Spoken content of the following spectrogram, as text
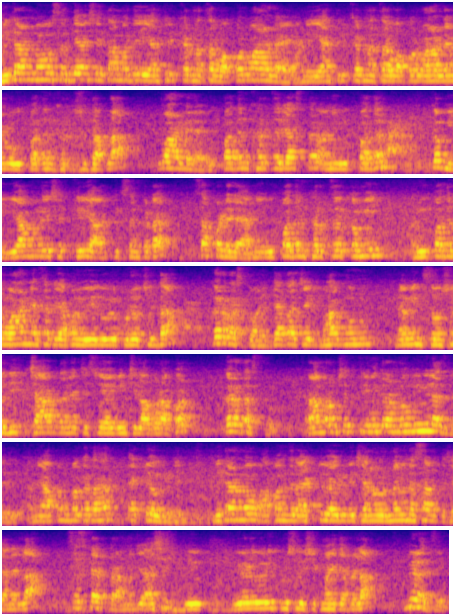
मित्रांनो सध्या शेतामध्ये यांत्रिकरणाचा वापर वाढला आहे आणि यांत्रिकरणाचा वापर वाढल्यामुळे उत्पादन खर्च सुद्धा आपला वाढलेला आहे. उत्पादन खर्च जास्त आणि उत्पादन कमी यामुळे शेतकरी आर्थिक संकटात सापडलेला आहे. आणि उत्पादन खर्च कमी आणि उत्पादन वाढण्यासाठी आपण वेगवेगळे प्रयोग सुद्धा करत असतो. आणि त्याचाच एक भाग म्हणून नवीन संशोधित चार दाण्याची सोयाबीनची लागवड आपण करत असतो. रामराम शेतकरी मित्रांनो मी विलास बेदे आणि आपण बघत आहात ॲक्टिव्ह ॲग्रिटेक मित्रांनो आपण जर ॲक्टिव्ह ॲग्रिटेक चॅनलवर नवीन असाल तर चॅनलला सबस्क्राईब करा. म्हणजे अशीच वेळोवेळी कृषीविषयक माहिती आपल्याला मिळत जाईल.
